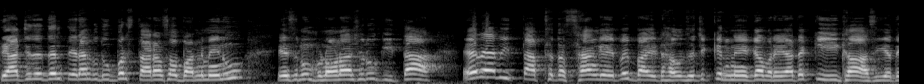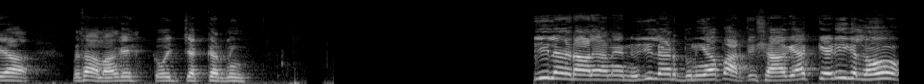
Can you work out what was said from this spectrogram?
ਤੇ ਅੱਜ ਦੇ ਦਿਨ 13 ਅਕਤੂਬਰ 1792 ਨੂੰ ਇਸ ਨੂੰ ਬਣਾਉਣਾ ਸ਼ੁਰੂ ਕੀਤਾ। ਇਹਦੇ ਵੀ ਤੱਥ ਦੱਸਾਂਗੇ ਵੀ ਵਾਈਟ ਹਾਊਸ ਵਿੱਚ ਕਿੰਨੇ ਕਮਰੇ ਆ ਤੇ ਕੀ ਖਾਸੀਅਤ ਆ। ਦਿਖਾਵਾਂਗੇ, ਕੋਈ ਚੱਕਰ ਨਹੀਂ। ਨਿਊਜ਼ੀਲੈਂਡ ਵਾਲਿਆਂ ਨੇ ਨਿਊਜ਼ੀਲੈਂਡ ਦੁਨੀਆ ਭਰ 'ਚ ਛਾ ਗਿਆ। ਕਿਹੜੀ ਗੱਲੋਂ?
